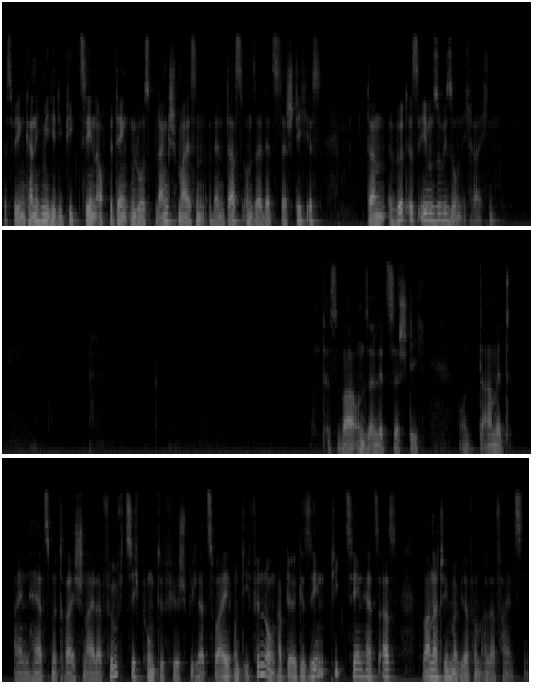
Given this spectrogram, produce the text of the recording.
Deswegen kann ich mir hier die Pik 10 auch bedenkenlos blank schmeißen. Wenn das unser letzter Stich ist, dann wird es eben sowieso nicht reichen. Und das war unser letzter Stich. Und damit ein Herz mit 3 Schneider, 50 Punkte für Spieler 2, und die Findung, habt ihr gesehen, Pik 10 Herz Ass, war natürlich mal wieder vom Allerfeinsten.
